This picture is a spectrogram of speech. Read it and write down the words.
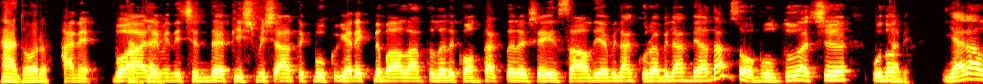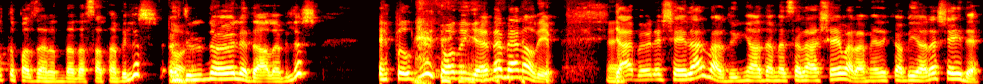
ha doğru. Hani bu Tabii, alemin içinde pişmiş artık bu gerekli bağlantıları, kontakları şeyi sağlayabilen, kurabilen bir adamsa o bulduğu açığı bunun Tabii. Yeraltı pazarında da satabilir. Doğru. Ödülünü öyle de alabilir. Apple diyor ki onun yerine ben alayım. Evet. Ya böyle şeyler var. Dünyada mesela şey var. Amerika bir ara şeydi.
